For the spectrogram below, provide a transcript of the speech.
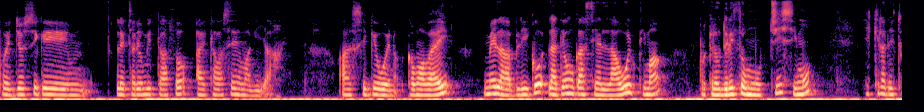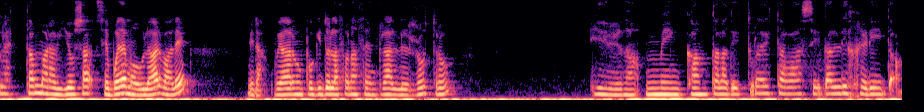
pues yo sí que mm, le echaré un vistazo a esta base de maquillaje. Así que bueno, como veis, me la aplico, la tengo casi en la última, porque la utilizo muchísimo, y es que la textura es tan maravillosa, se puede modular, ¿vale? Mira, voy a darme un poquito en la zona central del rostro. Y de verdad, me encanta la textura de esta base tan ligerita.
